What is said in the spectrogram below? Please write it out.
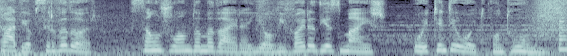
Rádio Observador, São João da Madeira e Oliveira de Azemais 88.1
